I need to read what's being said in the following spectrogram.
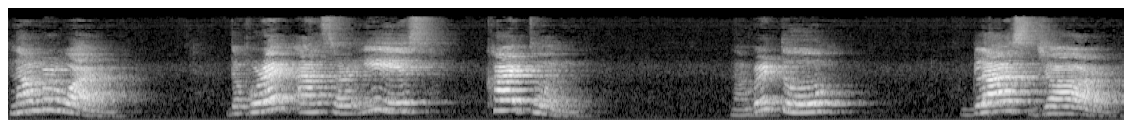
Number 1. The correct answer is cartoon. Number 2. Glass jar.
